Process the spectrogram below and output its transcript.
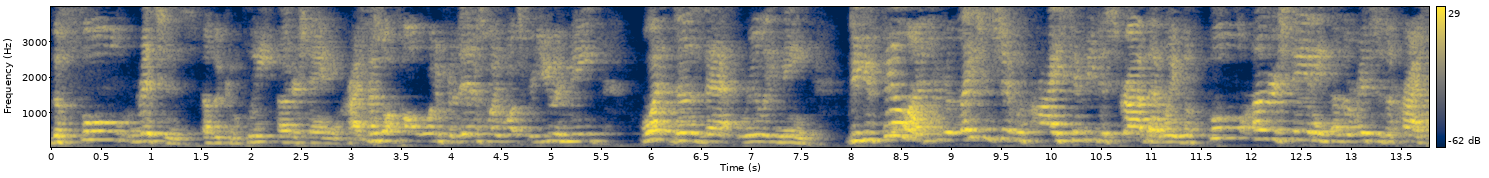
The full riches of a complete understanding of Christ. That's what Paul wanted for them. That's what he wants for you and me. What does that really mean? Do you feel like your relationship with Christ can be described that way? The full understanding of the riches of Christ.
